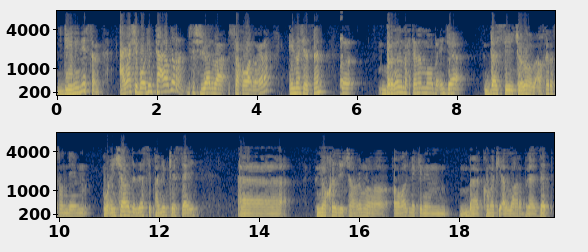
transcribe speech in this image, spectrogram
دینی نیستن. اگرچه با دین تعلق دارن مثل شجاعت و سخاوت و غیره اینا چی هستن؟ برادران محترم ما به اینجا درس چهارم به آخر رسوندیم و انشاءالله در درس پنجم که استی نقض چهارم آغاز می‌کنیم. با کمک الله رب العزت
